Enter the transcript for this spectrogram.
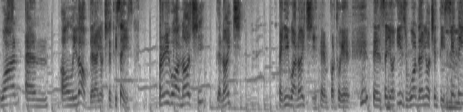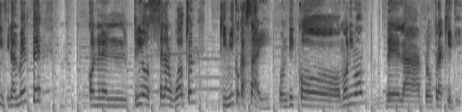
One and Only Love del año 86 Perigo Anoche de Noche. Perigo Anoche en portugués del sello Eastward del año 87 y finalmente con el trío Cedar Walton, Kimiko Kasai, un disco homónimo de la productora Kitty.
